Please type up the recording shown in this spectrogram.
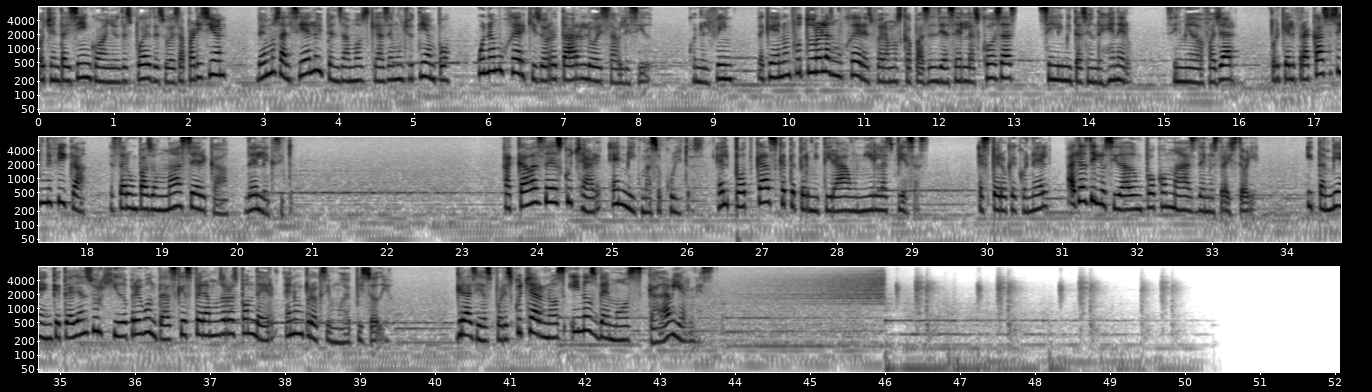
85 años después de su desaparición, Vemos al cielo y pensamos que hace mucho tiempo una mujer quiso retar lo establecido, con el fin de que en un futuro las mujeres fuéramos capaces de hacer las cosas sin limitación de género, sin miedo a fallar, porque el fracaso significa estar un paso más cerca del éxito. Acabas de escuchar Enigmas Ocultos, el podcast que te permitirá unir las piezas Espero que con él hayas dilucidado un poco más de nuestra historia y también que te hayan surgido preguntas que esperamos responder en un próximo episodio. Gracias por escucharnos y nos vemos cada viernes.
